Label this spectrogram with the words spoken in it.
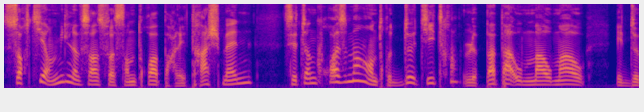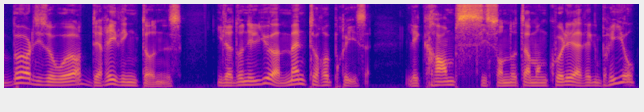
Sorti en 1963 par les Trashmen, c'est un croisement entre deux titres, le Papa ou Mau Mau et The Bird is a Word des Rivingtons. Il a donné lieu à maintes reprises. Les Cramps s'y sont notamment collés avec brio,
